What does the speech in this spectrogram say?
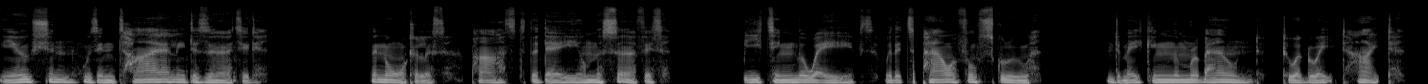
the ocean was entirely deserted. The Nautilus passed the day on the surface, beating the waves with its powerful screw and making them rebound to a great height.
